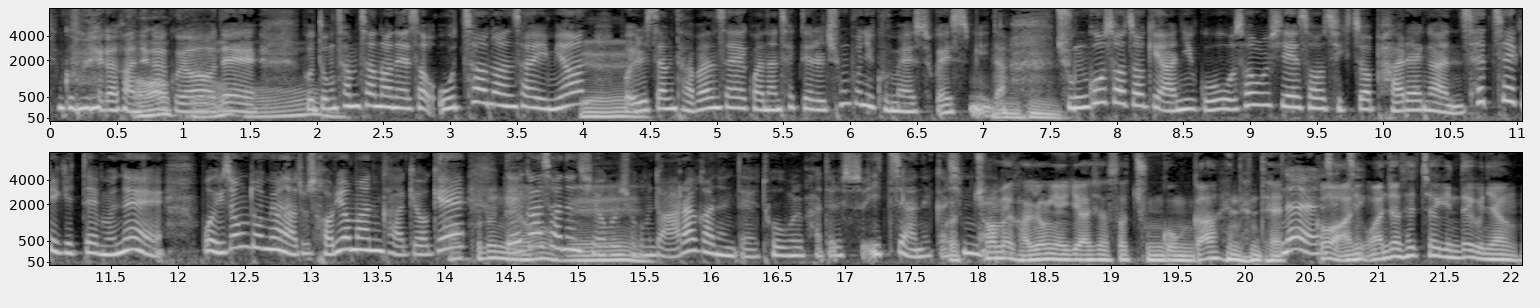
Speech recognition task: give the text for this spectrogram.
구매가 가능하고요. 아? 네. 오. 보통 3,000원에서 5,000원 사이면 예. 뭐 일상 다반사에 관한 책들을 충분히 구매할 수가 있습니다. 음흠. 중고 서적이 아니고 서울시에서 직접 발행한 새 책이기 때문에 뭐 이 정도면 아주 저렴한 가격에 아. 내가 사는 예. 지역을 조금 더 알아가는데 도움을 받을 수 있지 않을까 그 싶네요. 처음에 가격 얘기하셔서 중고인가 했는데 네, 그거 새 아니, 책. 완전 새 책인데 그냥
